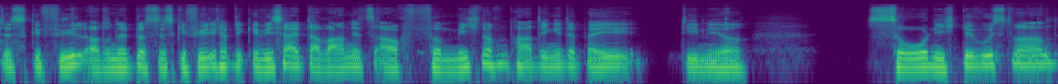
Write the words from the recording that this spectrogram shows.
das Gefühl, oder nicht bloß das Gefühl, ich habe die Gewissheit, da waren jetzt auch für mich noch ein paar Dinge dabei, die mir so nicht bewusst waren,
